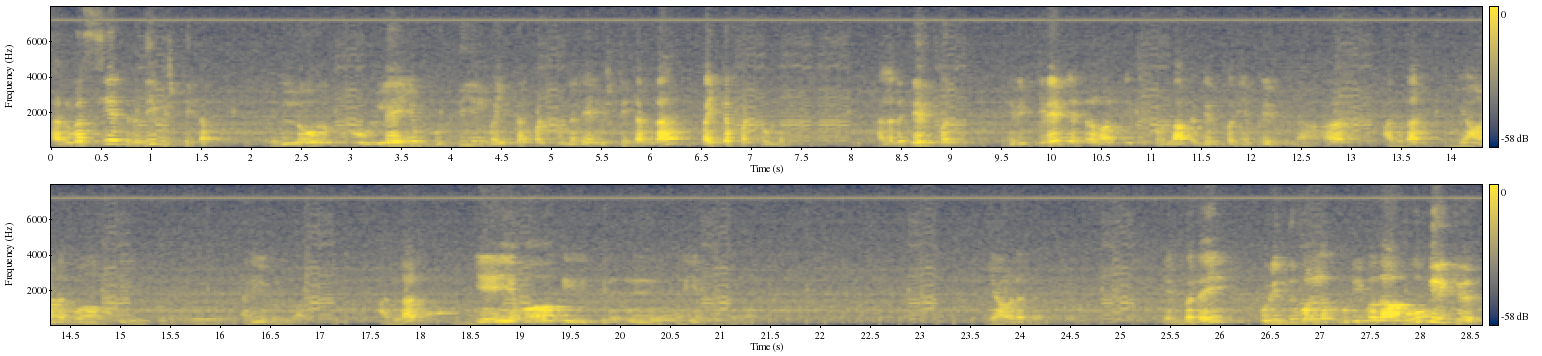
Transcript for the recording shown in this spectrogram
சர்வசிய கிருதி விஷ்டிதம். எல்லோருக்கும் உள்ளேயும் புத்தியில் வைக்கப்பட்டுள்ளதே விஷ்டிதம்னா வைக்கப்பட்டுள்ளது. அல்லது நிற்பது. இருக்கிறேன் என்ற வார்த்தைக்கு பொருளாக நிற்பது எப்படி இருக்குன்னா அதுதான் ஞானமாக இருக்கிறது அறிய முடியாது அதுதான் ஏயமாக இருக்கிறது அறியப்பட்டதாக ஞான என்பதை புரிந்து கொள்ள முடிவதாகவும் இருக்கிறது.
